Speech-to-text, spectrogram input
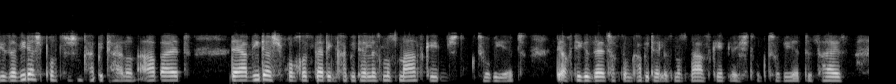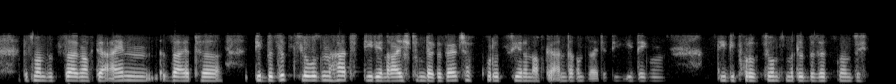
dieser Widerspruch zwischen Kapital und Arbeit der Widerspruch ist, der den Kapitalismus maßgebend strukturiert, der auch die Gesellschaft im Kapitalismus maßgeblich strukturiert. Das heißt, dass man sozusagen auf der einen Seite die Besitzlosen hat, die den Reichtum der Gesellschaft produzieren und auf der anderen Seite diejenigen, die die Produktionsmittel besitzen und sich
